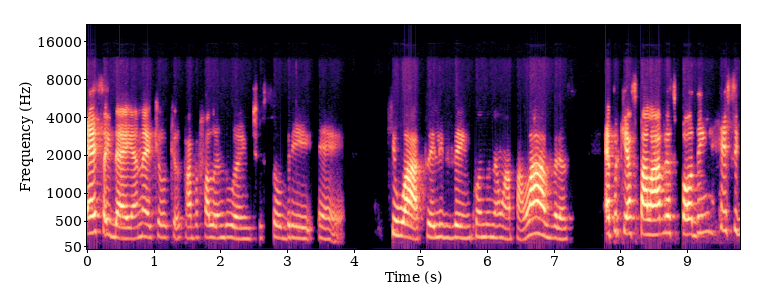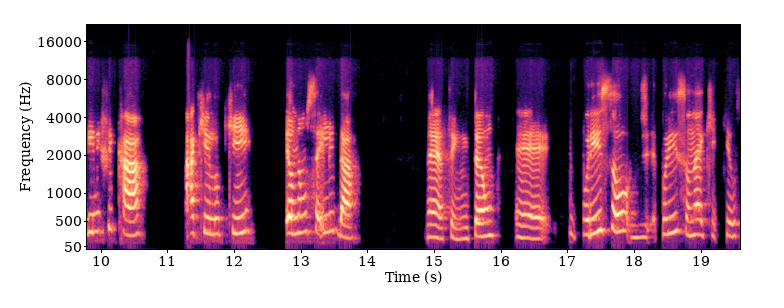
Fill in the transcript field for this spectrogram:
essa ideia né, que eu estava falando antes sobre é, que o ato ele vem quando não há palavras, é porque as palavras podem ressignificar aquilo que eu não sei lidar. Né? Assim, então, é, por isso, por isso né, que, que o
